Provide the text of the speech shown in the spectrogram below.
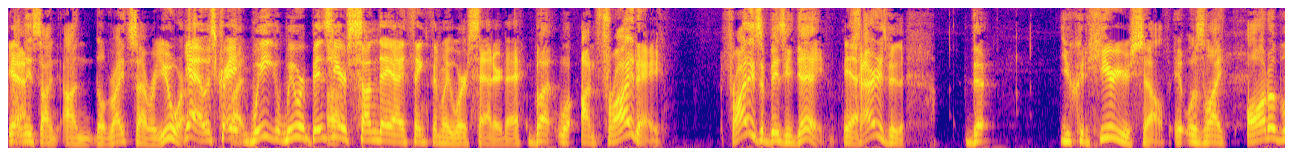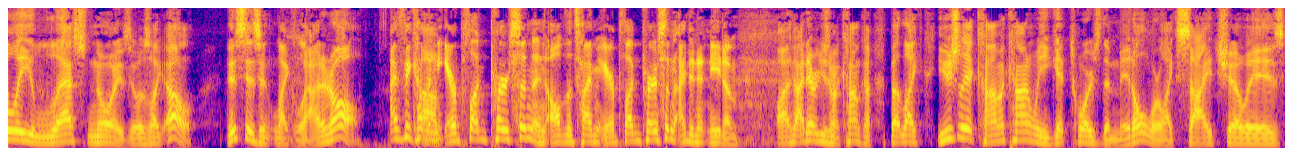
Yeah. At least on, on the right side where you were. Yeah, it was crazy. We we were busier uh, Sunday, I think, than we were Saturday. but well, on Friday, Friday's a busy day. Yeah. Saturday's busy. The you could hear yourself. It was like audibly less noise. It was like, oh, this isn't like loud at all. I've become Um, an earplug person, an all the time earplug person. I didn't need them. I, I never use my Comic Con, but like usually at Comic Con, when you get towards the middle, where like sideshow is,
